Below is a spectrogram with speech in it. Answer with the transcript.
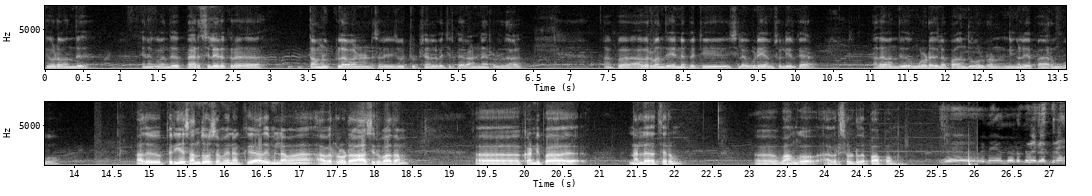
இதோட வந்து எனக்கு வந்து பரிசில் இருக்கிற தமிழ் கிழவன் சொல்லி யூடியூப் சேனல் வச்சுருக்கார் அண்ணர் இருந்தால் அப்போ அவர் வந்து என்னை பற்றி சில விடயம் சொல்லியிருக்கார். அதை வந்து உங்களோட இதில் பகிர்ந்து கொள்கிறோம் நீங்களே பாருங்கோ. அது பெரிய சந்தோஷம் எனக்கு. அதுவும் இல்லாமல் அவர்களோட ஆசீர்வாதம் கண்டிப்பாக நல்லதை தரும். வாங்கோ அவர் சொல்கிறத பார்ப்போம். இந்த அந்த இடத்துல ரத்னம்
